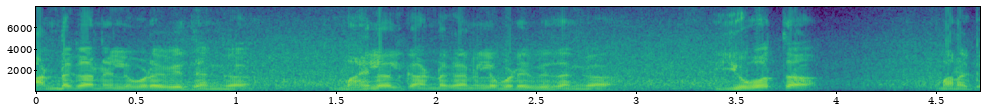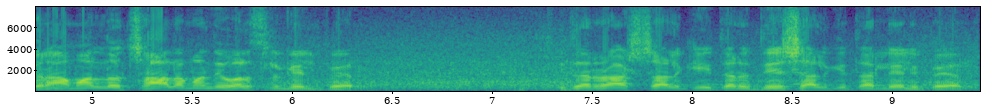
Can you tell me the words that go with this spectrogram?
అండగా నిలబడే విధంగా మహిళలకు అండగా నిలబడే విధంగా యువత మన గ్రామాల్లో చాలామంది వలసలకు వెళ్ళిపోయారు. ఇతర రాష్ట్రాలకి ఇతర దేశాలకి తరలి వెళ్ళిపోయారు.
